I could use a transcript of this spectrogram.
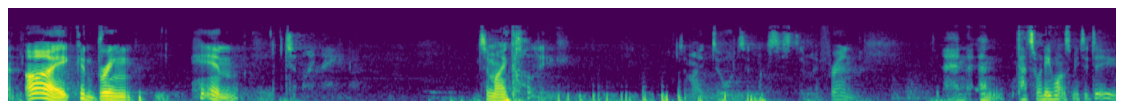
And I can bring him to my neighbor, to my colleague, to my daughter, my sister, my friend. And, and that's what he wants me to do.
